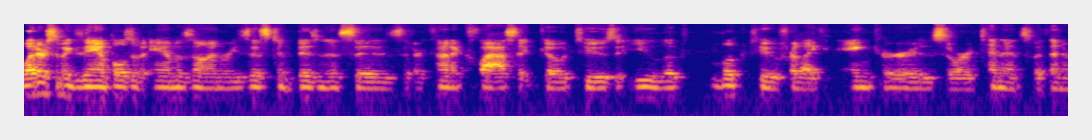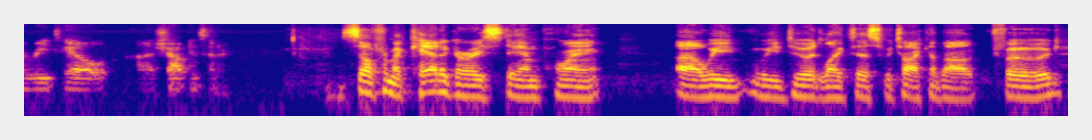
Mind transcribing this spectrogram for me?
What are some examples of Amazon resistant businesses that are kind of classic go-tos that you look look to for like anchors or tenants within a retail uh, shopping center? So, from a category standpoint, uh, we we do it like this. We talk about food,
